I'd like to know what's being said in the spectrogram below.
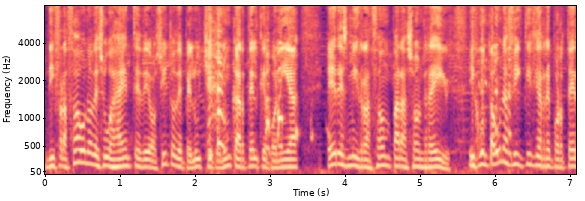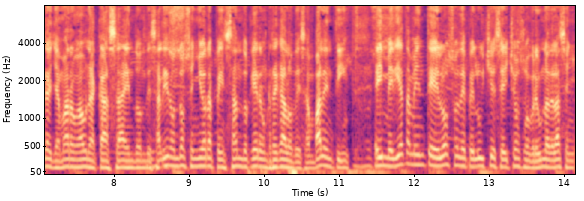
disfrazó a uno de sus agentes de osito de peluche con un cartel que ponía Eres mi razón para sonreír. Y junto a una ficticia reportera llamaron a una casa en donde salieron dos señoras pensando que era un regalo de San Valentín e inmediatamente el oso de peluche se echó sobre una de las señoras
